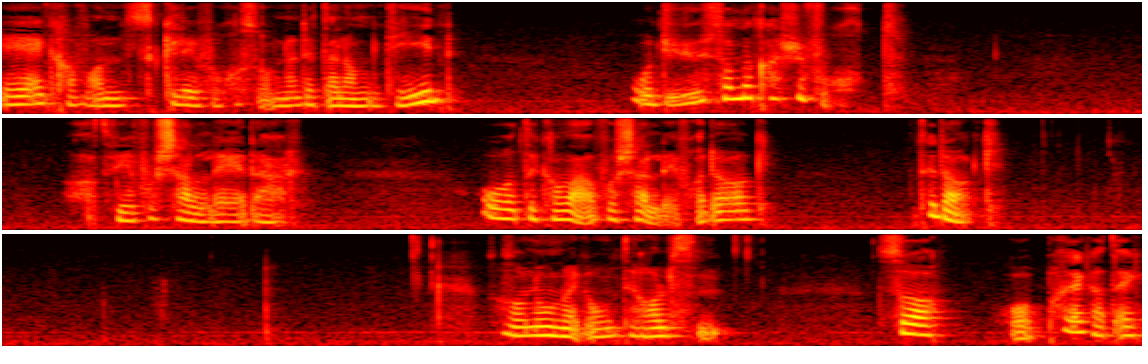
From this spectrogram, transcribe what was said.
jeg har vanskelig for å sovne, Dette er lang tid. Og du sovner kanskje fort. At vi er forskjellige der. Og at det kan være forskjellig fra dag til dag. Sånn som nå når jeg har vondt i halsen, så håper jeg at jeg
